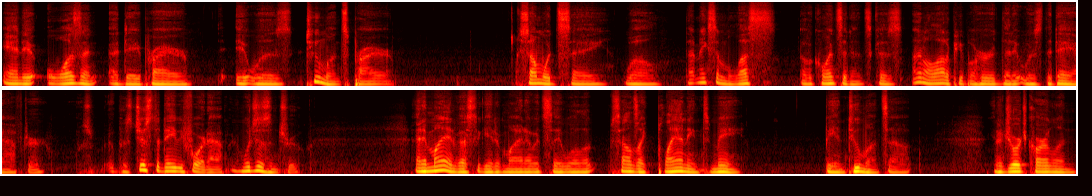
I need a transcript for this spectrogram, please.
And it wasn't a day prior, it was two months prior. Some would say, well, that makes them less of a coincidence because I know a lot of people heard that it was the day after. It was, just the day before it happened, which isn't true. And in my investigative mind, I would say, well, it sounds like planning to me, being two months out. You know, George Carlin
